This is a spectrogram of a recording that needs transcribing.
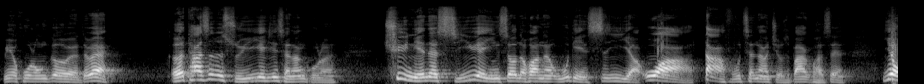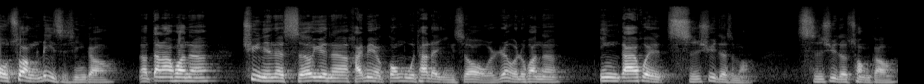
没有糊弄各位，对不对？而它是不是属于业绩成长股呢？去年的十一月营收的话呢，五点四亿啊，哇，大幅成长九十八个 percent，又创历史新高。那当然的话呢，去年的十二月呢，还没有公布它的营收，我认为的话呢，应该会持续的什么，持续的创高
